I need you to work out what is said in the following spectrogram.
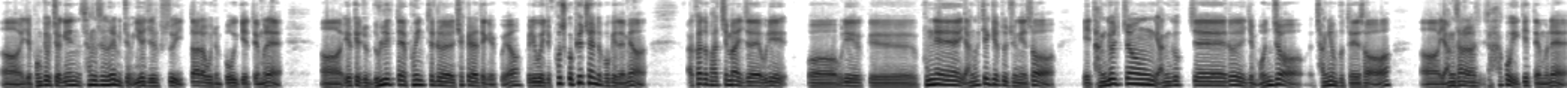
어 이제 본격적인 상승 흐름이 좀 이어질 수 있다라고 좀 보고 있기 때문에 어 이렇게 좀 눌릴 때 포인트를 체크해야 되겠고요. 그리고 이제 포스코 퓨처엠도 보게 되면 아까도 봤지만 이제 우리 어 우리 그 국내 양극재 기업들 중에서 이 단결정 양극재를 이제 먼저 작년부터 해서 어 양산을 하고 있기 때문에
